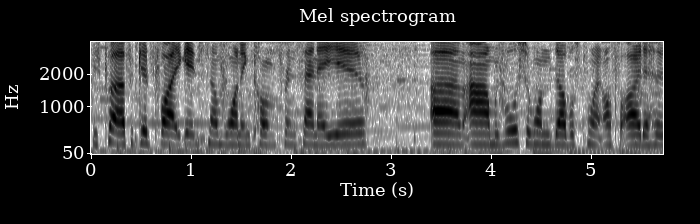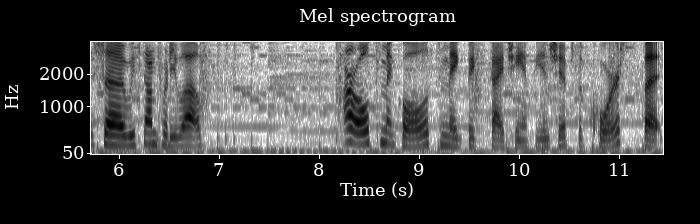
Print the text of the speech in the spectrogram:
We've put up a good fight against number one in conference NAU, um, and we've also won the doubles point off Idaho, so we've done pretty well. Our ultimate goal is to make Big Sky Championships, of course, but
